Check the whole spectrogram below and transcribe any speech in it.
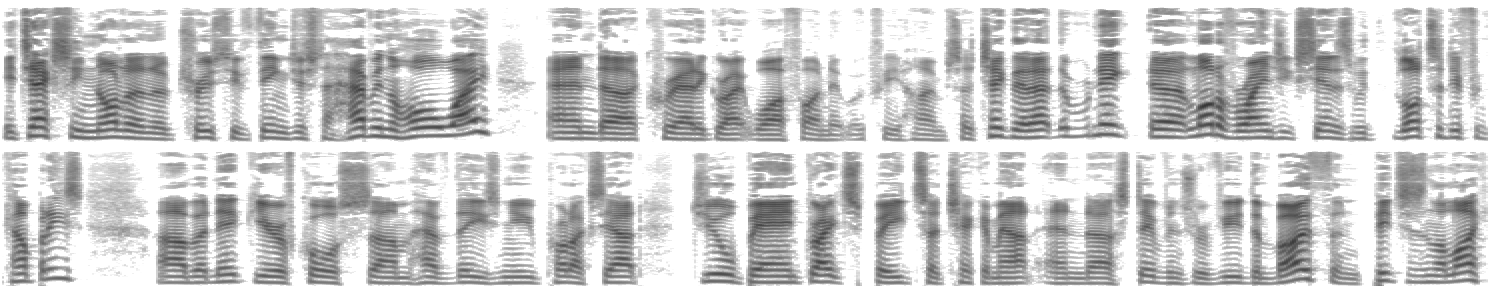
it's actually not an obtrusive thing just to have in the hallway and uh, create a great Wi Fi network for your home. So check that out. Net- uh, a lot of range extenders with lots of different companies, uh, but Netgear, of course, um, have these new products out. Dual band, great speed. So check them out. And uh, Stephen's reviewed them both and pictures and the like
